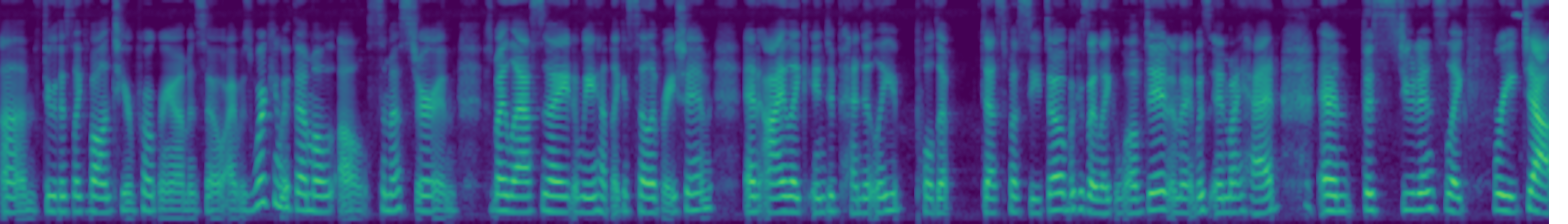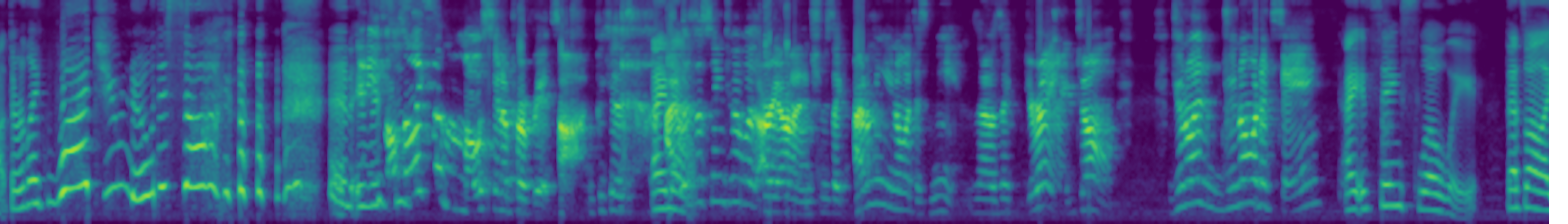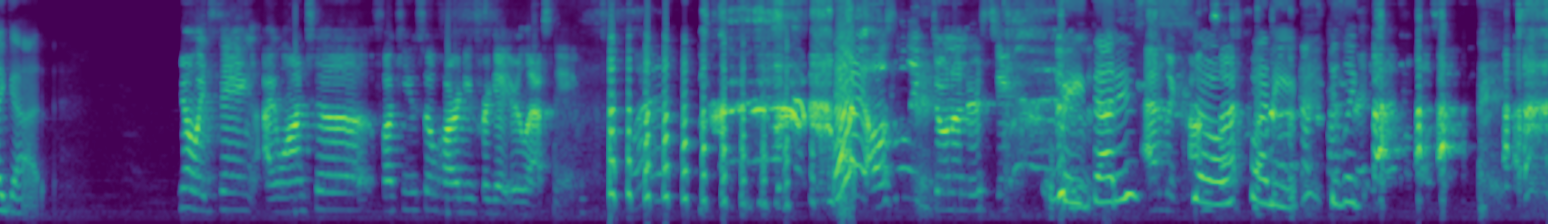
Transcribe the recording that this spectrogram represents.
um, through this like volunteer program, and so I was working with them all, all semester, and it was my last night, and we had like a celebration, and I like independently pulled up Despacito because I like loved it and it was in my head and the students like freaked out. They were like, "What? You know this song?" and it And was also just like the most inappropriate song because I I, was listening to it with Ariana and she was like, I don't think you know what this means. And I was like, You're right, I don't. Do you know what do you know what it's saying? I it's saying slowly. That's all I got. No, it's saying I want to fuck you so hard you forget your last name. What? What I also like don't understand. Wait, that is As a so funny. Because like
